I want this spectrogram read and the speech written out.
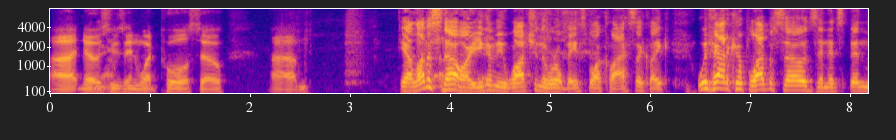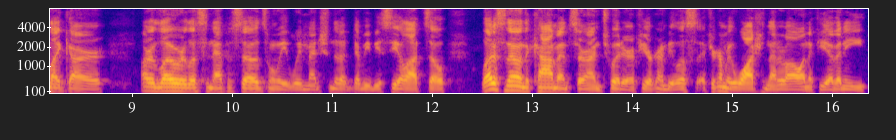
Uh, knows yeah. who's in what pool. So, um, yeah, let us know. Are you going to be watching the World Baseball Classic? Like we've had a couple episodes, and it's been like our our lower listen episodes when we, we mentioned it at WBC a lot. So let us know in the comments or on Twitter if you're going to be listening, if you're going to be watching that at all, and if you have any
